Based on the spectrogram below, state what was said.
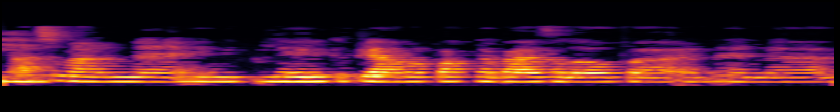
ja. Laat ze maar een, eh, een lelijke pyjama pak naar buiten lopen. En, en uh,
